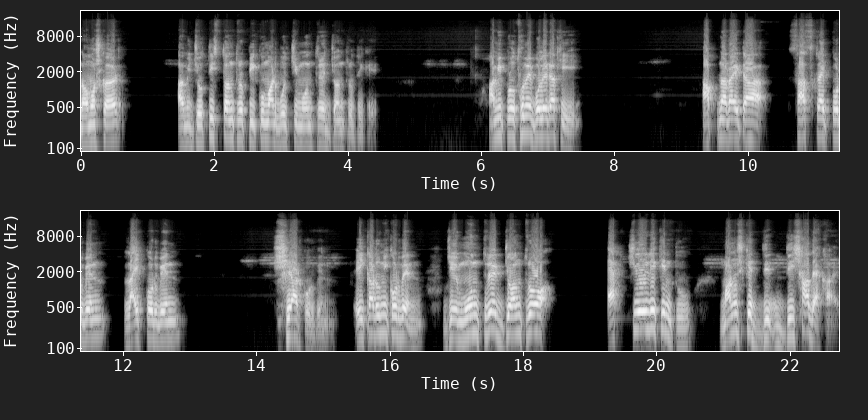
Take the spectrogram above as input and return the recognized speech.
নমস্কার, আমি জ্যোতিষতন্ত্র পি কুমার বলছি মন্ত্রের যন্ত্র থেকে। আমি প্রথমে বলে রাখি, আপনারা এটা সাবস্ক্রাইব করবেন লাইক করবেন শেয়ার করবেন। এই কারণেই করবেন যে মন্ত্রের যন্ত্র অ্যাকচুয়ালি কিন্তু মানুষকে দিশা দেখায়।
